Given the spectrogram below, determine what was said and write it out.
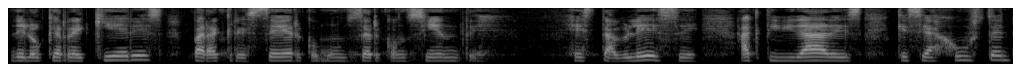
de lo que requieres para crecer como un ser consciente. Establece actividades que se ajusten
